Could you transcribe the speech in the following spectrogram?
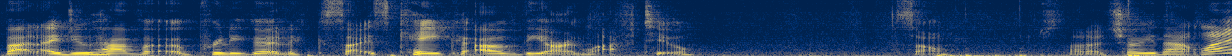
but I do have a pretty good size cake of the yarn left too. So thought I'd show you that one.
